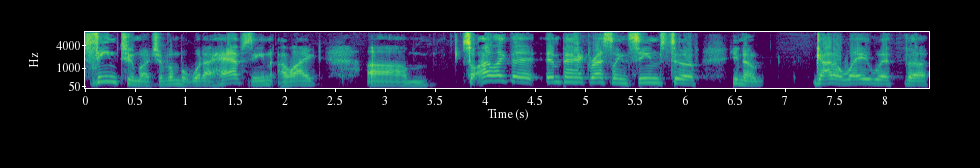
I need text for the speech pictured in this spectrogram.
seen too much of him, but what I have seen, I liked. Um, so I like that Impact Wrestling seems to have, you know, got away with the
